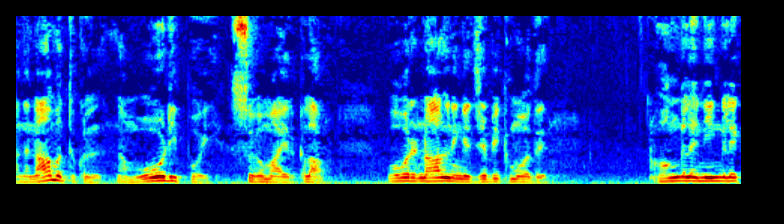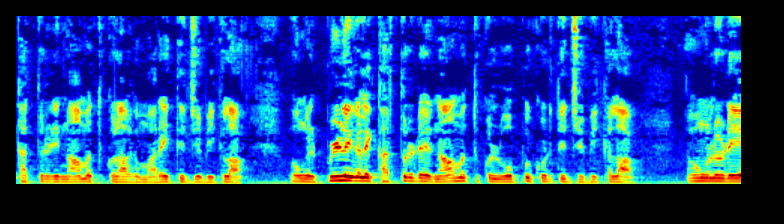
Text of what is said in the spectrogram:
அந்த நாமத்துக்குள் நாம் ஓடி போய் சுகமாயிருக்கலாம். ஒவ்வொரு நாள் நீங்க ஜெபிக்கும் போது உங்களை நீங்களே கர்த்தருடைய நாமத்துக்குள்ளாக மறைத்து ஜெபிக்கலாம். உங்கள் பிள்ளைகளை கர்த்தருடைய நாமத்துக்குள் ஒப்பு கொடுத்து ஜெபிக்கலாம். உங்களுடைய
